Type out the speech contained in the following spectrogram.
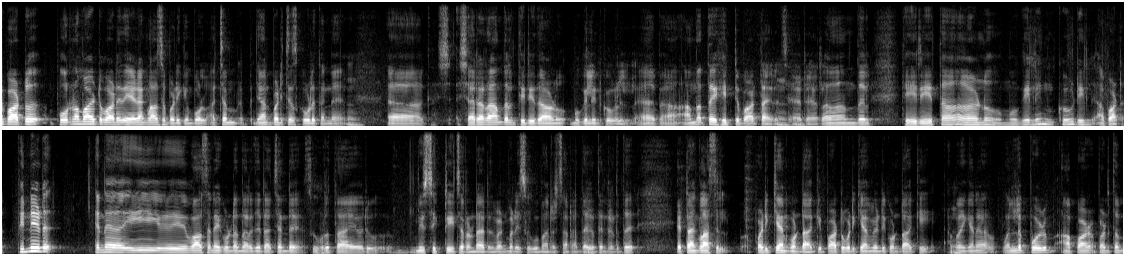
പാട്ട് പൂർണമായിട്ട് പാടിയത് ഏഴാം ക്ലാസ് പഠിക്കുമ്പോൾ അച്ഛൻ ഞാൻ പഠിച്ച സ്കൂളിൽ തന്നെ ശരറാന്തൽ തിരിതാണു മുകിലിൻ കുകളിൽ. അന്നത്തെ ഹിറ്റ് പാട്ടായിരുന്നു. ശരറാന്തൽ തിരിതാണു മുകിലിൻ കുടിൽ. ആ പാട്ട്. പിന്നീട് എന്നെ ഈ വാസനയെ കൊണ്ടെന്ന് അറിഞ്ഞിട്ട് അച്ഛന്റെ സുഹൃത്തായ ഒരു മ്യൂസിക് ടീച്ചർ ഉണ്ടായിരുന്നു വെൺമണി സുകുമാരൻ സാർ. അദ്ദേഹത്തിന്റെ അടുത്ത് എട്ടാം ക്ലാസ്സിൽ പഠിക്കാൻ കൊണ്ടാക്കി പാട്ട് പഠിക്കാൻ വേണ്ടി കൊണ്ടാക്കി. അപ്പോൾ ഇങ്ങനെ വല്ലപ്പോഴും ആ പാ പഠിത്തം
